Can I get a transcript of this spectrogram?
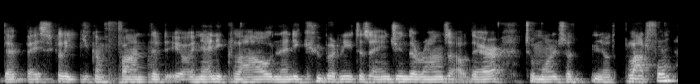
that basically you can find it in any cloud and any Kubernetes engine that runs out there to monitor, you know, the platform.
